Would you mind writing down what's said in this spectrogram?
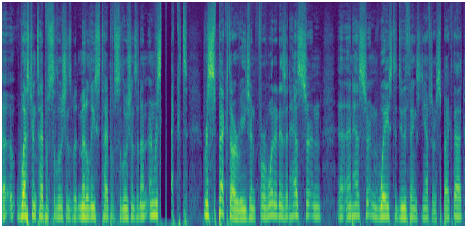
uh, Western type of solutions, but Middle East type of solutions, and, and respect respect our region for what it is. It has certain uh, it has certain ways to do things, and you have to respect that.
